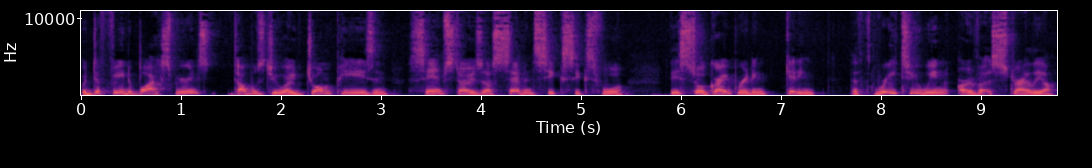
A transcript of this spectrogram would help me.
were defeated by experienced doubles duo John Peers and Sam Stosur 7-6, 6-4. This saw Great Britain getting the 3-2 win over Australia.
